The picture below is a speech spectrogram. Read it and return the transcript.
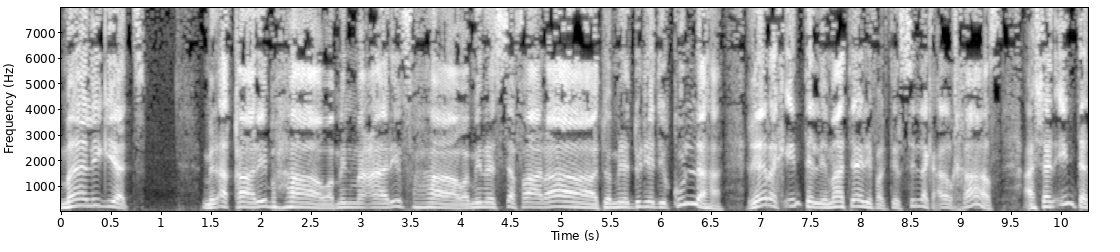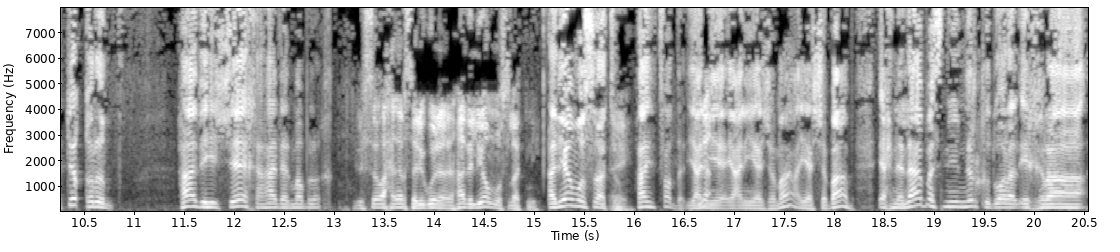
ما لقيت من أقاربها ومن معارفها ومن السفارات ومن الدنيا دي كلها. غيرك أنت اللي ما تعرفك ترسل لك على الخاص عشان أنت تقرض هذه الشيخة هذا المبلغ. لسه واحد أرسل يقول هذا اليوم وصلتني. اليوم وصلته إيه. هاي تفضل. يعني لا. يعني يا جماعة يا شباب إحنا لا بس نركض ورا الإغراء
